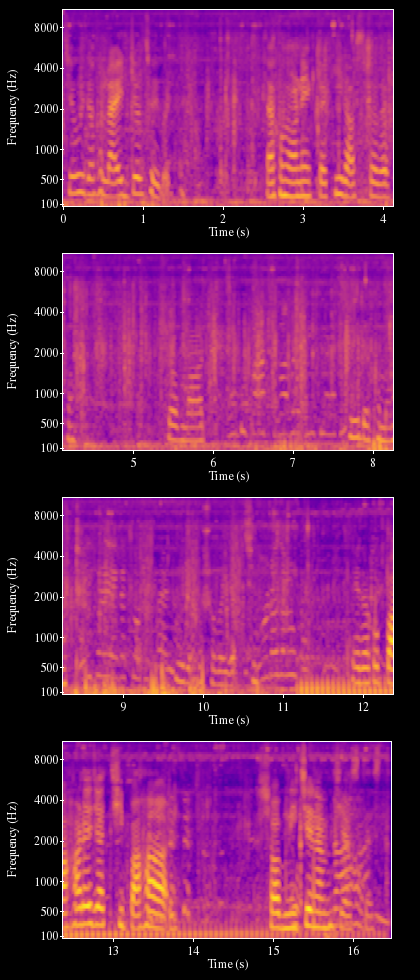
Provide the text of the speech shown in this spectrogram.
আছে। ওই দেখো লাইট জ্বলছে ওই বাড়িতে। এখন অনেকটা কি রাস্তা দেখো। সব মাঠ। ওই দেখো মাঠ। ওই দেখো সবাই যাচ্ছে। এ দেখো পাহাড়ে যাচ্ছি পাহাড়। সব নিচে নামছি আস্তে আস্তে।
